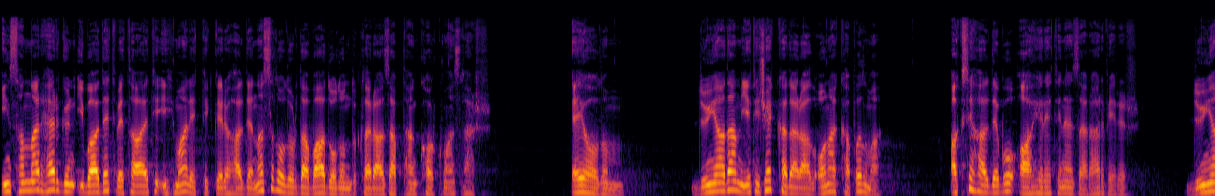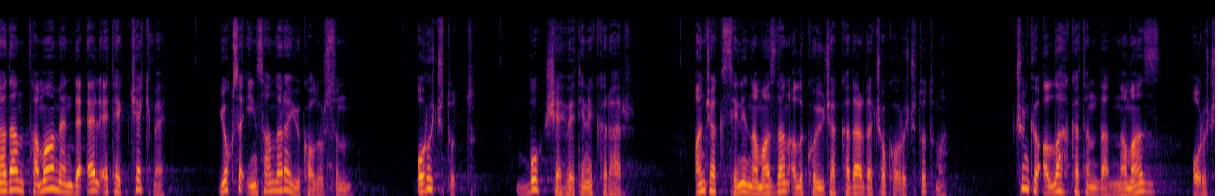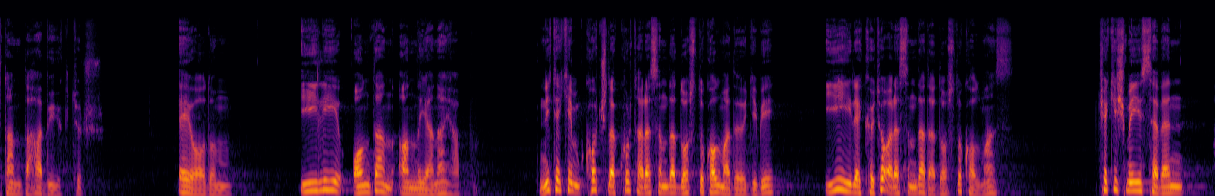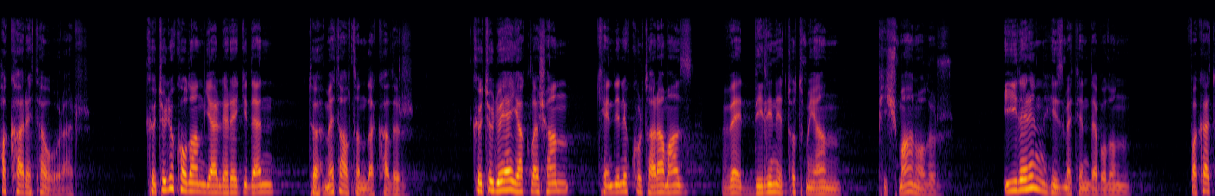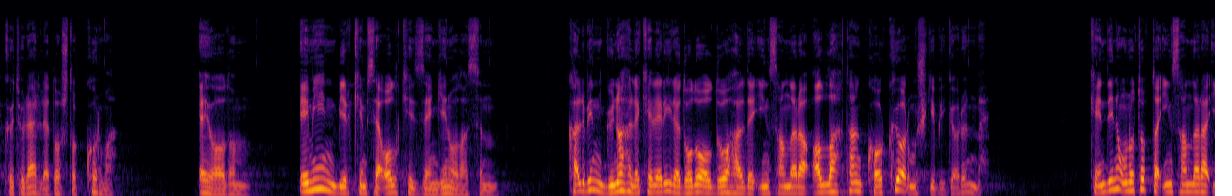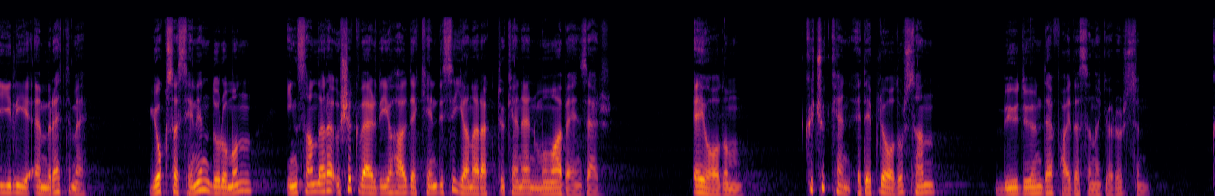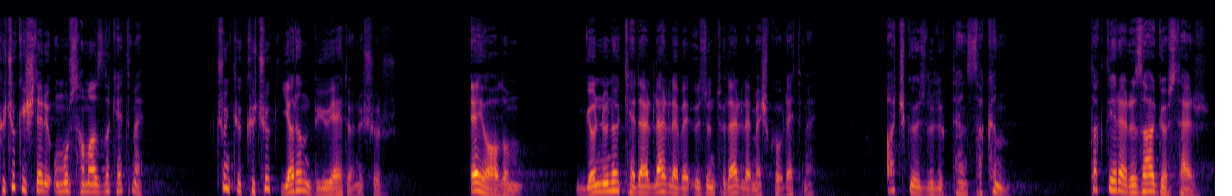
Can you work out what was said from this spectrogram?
insanlar her gün ibadet ve taati ihmal ettikleri halde nasıl olur da vaad olundukları azaptan korkmazlar? Ey oğlum, Dünyadan yetecek kadar al, ona kapılma. Aksi halde bu ahiretine zarar verir. Dünyadan tamamen de el etek çekme. Yoksa insanlara yük olursun. Oruç tut. Bu şehvetini kırar. Ancak seni namazdan alıkoyacak kadar da çok oruç tutma. Çünkü Allah katında namaz oruçtan daha büyüktür. Ey oğlum, iyiliği ondan anlayana yap. Nitekim koçla kurt arasında dostluk olmadığı gibi, iyi ile kötü arasında da dostluk olmaz. Çekişmeyi seven hakarete uğrar. Kötülük olan yerlere giden töhmet altında kalır. Kötülüğe yaklaşan kendini kurtaramaz ve dilini tutmayan pişman olur. İyilerin hizmetinde bulun. Fakat kötülerle dostluk kurma. Ey oğlum! Emin bir kimse ol ki zengin olasın. Kalbin günah lekeleriyle dolu olduğu halde insanlara Allah'tan korkuyormuş gibi görünme. Kendini unutup da insanlara iyiliği emretme. Yoksa senin durumun insanlara ışık verdiği halde kendisi yanarak tükenen muma benzer. Ey oğlum, küçükken edepli olursan, büyüdüğünde faydasını görürsün. Küçük işleri umursamazlık etme.'' Çünkü küçük yarın büyüğe dönüşür. Ey oğlum, gönlünü kederlerle ve üzüntülerle meşgul etme. Aç gözlülükten sakın. Takdire rıza göster.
